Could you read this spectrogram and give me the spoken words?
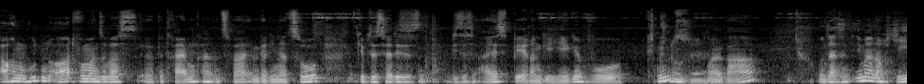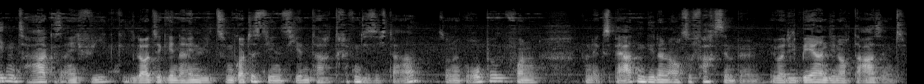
auch einen guten Ort, wo man sowas äh, betreiben kann. Und zwar im Berliner Zoo gibt es ja dieses, dieses Eisbärengehege, wo Knut, Knut mal war. Und da sind immer noch jeden Tag, ist eigentlich wie, die Leute gehen dahin wie zum Gottesdienst. Jeden Tag treffen die sich da. So eine Gruppe von, von Experten, die dann auch so fachsimpeln über die Bären, die noch da sind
